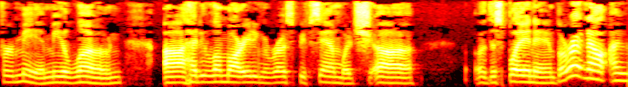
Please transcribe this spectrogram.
for me and me alone, uh, Hedy Lamarr eating a roast beef sandwich uh, a display name. But right now, I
